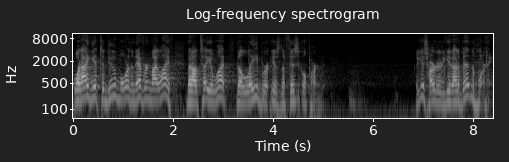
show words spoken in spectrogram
what I get to do more than ever in my life. But I'll tell you what, the labor is the physical part of it. It gets harder to get out of bed in the morning,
